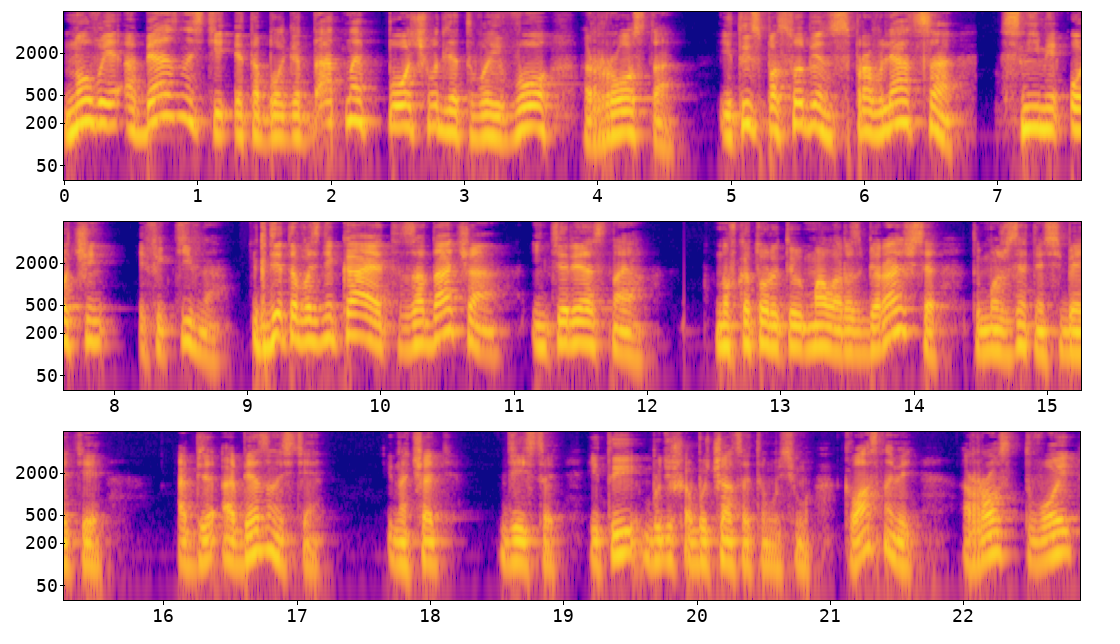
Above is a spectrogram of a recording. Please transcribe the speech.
Новые обязанности – это благодатная почва для твоего роста, и ты способен справляться с ними очень эффективно. Где-то возникает задача интересная, но в которой ты мало разбираешься, ты можешь взять на себя эти обязанности и начать действовать. И ты будешь обучаться этому всему. Классно ведь? Рост твой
